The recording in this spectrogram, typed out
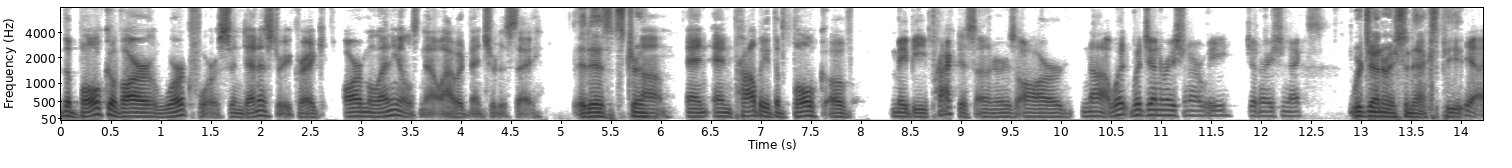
the bulk of our workforce in dentistry, Craig, are millennials now. I would venture to say it is. It's true, um, and and probably the bulk of maybe practice owners are not. What what generation are we? Generation X. We're Generation X, Pete. Yeah.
